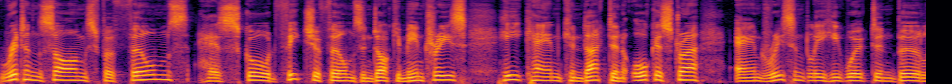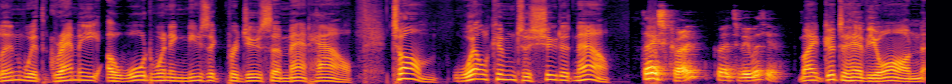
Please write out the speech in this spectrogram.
written songs for films, has scored feature films and documentaries. He can conduct an orchestra and recently he worked in Berlin with Grammy award winning music producer Matt Howe. Tom, welcome to Shoot It Now. Thanks, Craig. Great to be with you. Mate, good to have you on.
